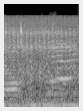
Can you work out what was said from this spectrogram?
Thank.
